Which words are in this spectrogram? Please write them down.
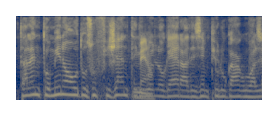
talento meno autosufficiente Meno. di quello che era ad esempio Lukaku Sì.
